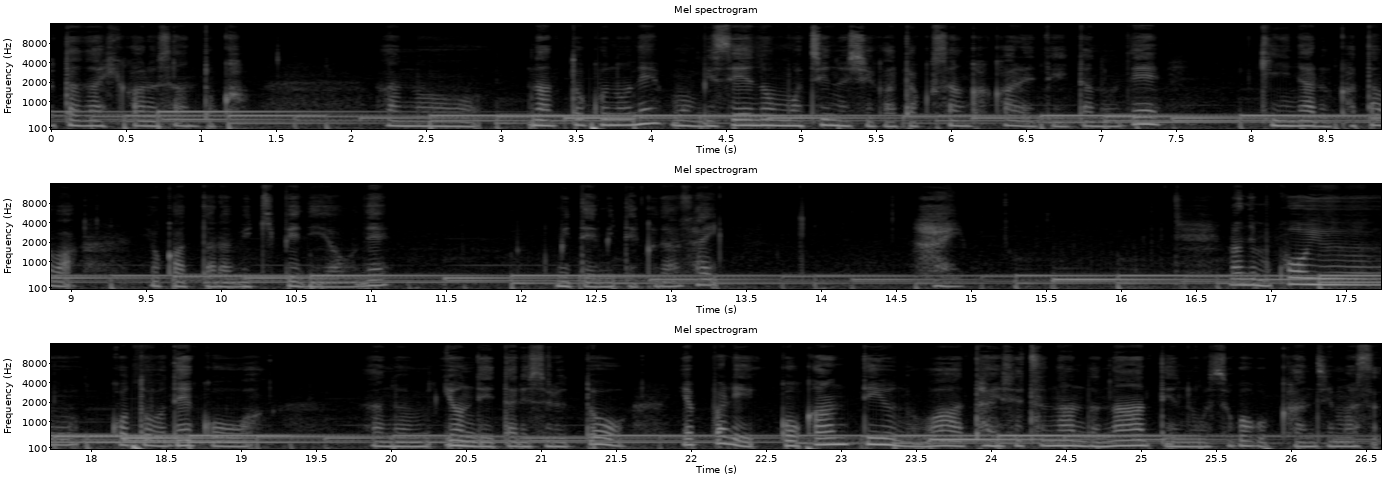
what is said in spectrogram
宇多田ヒカルさんとかあの納得のねもう美声の持ち主がたくさん書かれていたので気になる方はよかったら Wikipedia をね見てみてください。はいまあ、でもこういうことをねこうあの読んでいたりするとやっぱり五感っていうのは大切なんだなっていうのをすごく感じます。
